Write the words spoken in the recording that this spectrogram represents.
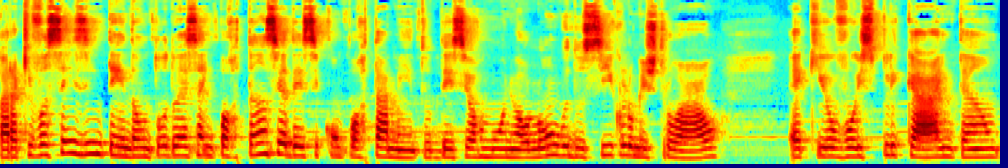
Para que vocês entendam toda essa importância desse comportamento desse hormônio ao longo do ciclo menstrual, é que eu vou explicar então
